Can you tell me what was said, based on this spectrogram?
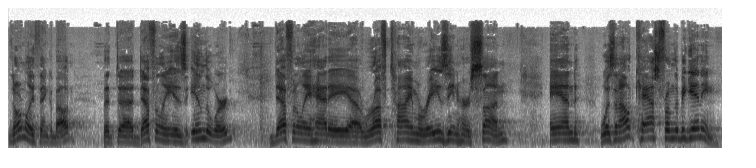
normally think about, that uh, definitely is in the Word, definitely had a uh, rough time raising her son, and was an outcast from the beginning.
